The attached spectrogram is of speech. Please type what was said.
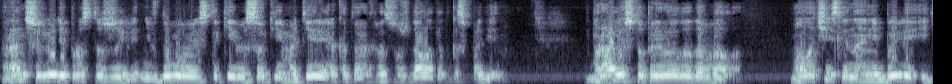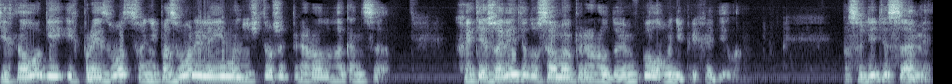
Раньше люди просто жили, не вдумываясь в такие высокие материи, о которых рассуждал этот господин. Брали, что природа давала. Малочисленны они были, и технологии их производства не позволили им уничтожить природу до конца. Хотя жалеть эту самую природу им в голову не приходило. Посудите сами.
